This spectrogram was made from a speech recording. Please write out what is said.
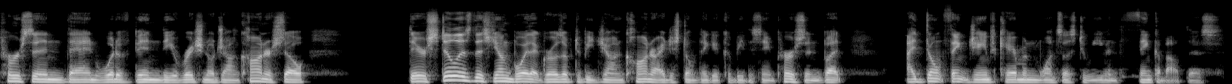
person than would have been the original John Connor. So there still is this young boy that grows up to be John Connor. I just don't think it could be the same person. But I don't think James Cameron wants us to even think about this.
